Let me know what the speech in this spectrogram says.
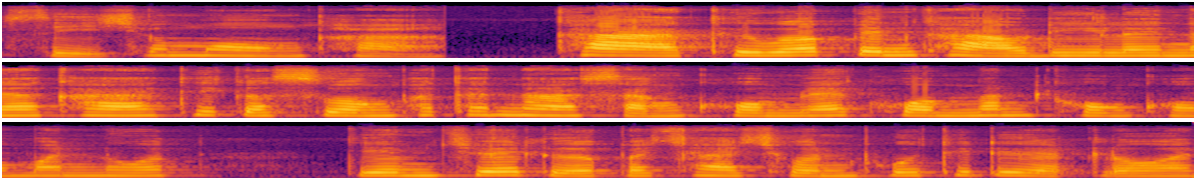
24 ชั่วโมงค่ะ ค่ะ ถือว่าเป็นข่าวดีเลยนะคะ ที่กระทรวงพัฒนาสังคมและความมั่นคงของมนุษย์เตรียมช่วยเหลือประชาชนผู้ที่เดือดร้อน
